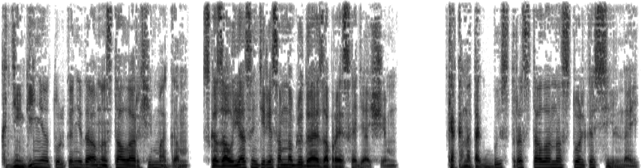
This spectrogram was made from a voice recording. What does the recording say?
«Княгиня только недавно стала архимагом», — сказал я с интересом, наблюдая за происходящим. Как она так быстро стала настолько сильной?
